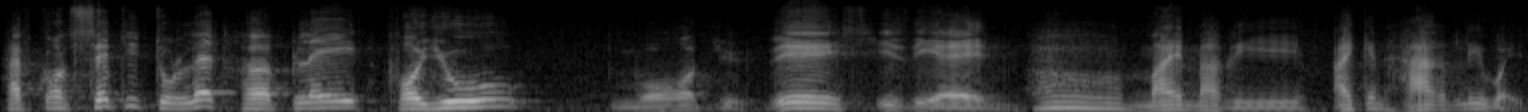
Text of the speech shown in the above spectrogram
have consented to let her play for you? Mon Dieu, this is the end. Oh, my Marie, I can hardly wait.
